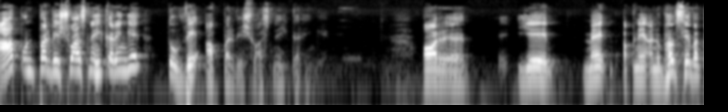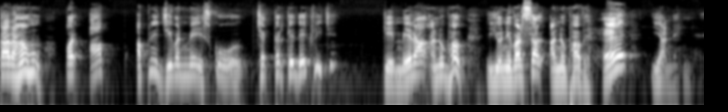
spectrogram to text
आप उन पर विश्वास नहीं करेंगे तो वे आप पर विश्वास नहीं करेंगे। और ये मैं अपने अनुभव से बता रहा हूँ और आप अपने जीवन में इसको चेक करके देख लीजिए कि मेरा अनुभव यूनिवर्सल अनुभव है या नहीं है।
